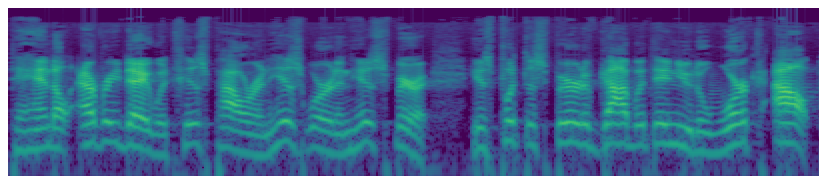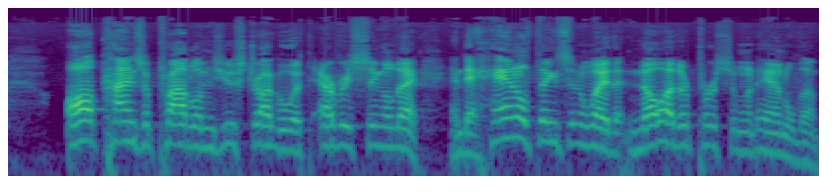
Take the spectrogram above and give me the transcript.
to handle every day with His power and His word and His spirit. He has put the Spirit of God within you to work out all kinds of problems you struggle with every single day and to handle things in a way that no other person would handle them.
